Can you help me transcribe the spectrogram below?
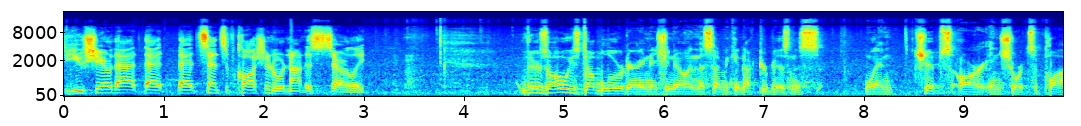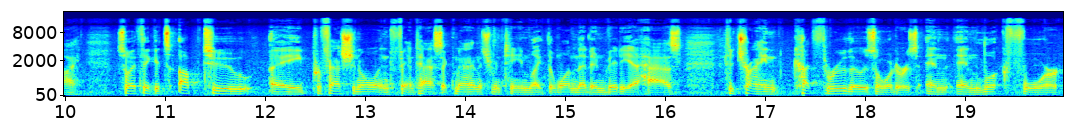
Do you share that that that sense of caution or not necessarily? There's always double ordering, as you know, in the semiconductor business when chips are in short supply. So I think it's up to a professional and fantastic management team like the one that NVIDIA has to try and cut through those orders and, and look for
